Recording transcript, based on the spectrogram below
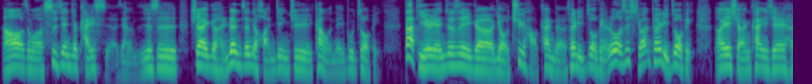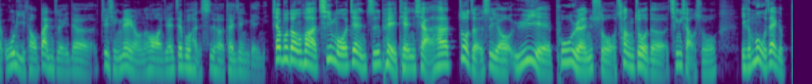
然后怎么事件就开始了？这样子就是需要一个很认真的环境去看完的一部作品。大体而言，就是一个有趣好看的推理作品。如果是喜欢推理作品，然后也喜欢看一些很无厘头拌嘴的剧情内容的话，我觉得这部很适合推荐给你。下部动画《七魔剑支配天下》，它作者是由宇野扑人所创作的轻小说，一个木在一个卜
